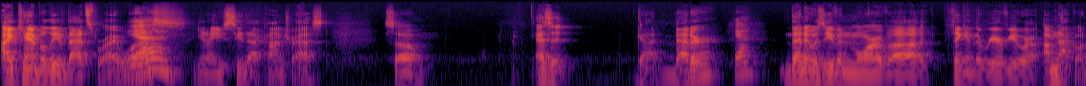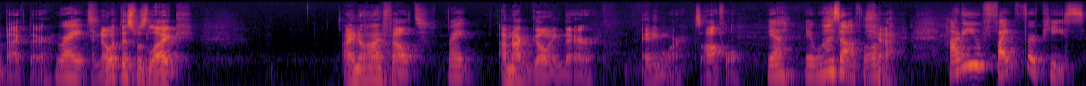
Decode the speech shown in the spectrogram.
I can't believe that's where I was. Yeah. You know, you see that contrast. So as it got better, Yeah. then it was even more of a thing in the rear view where I'm not going back there. Right. I know what this was like. I know how I felt. Right. I'm not going there anymore. It's awful. Yeah. It was awful. Yeah. How do you fight for peace?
